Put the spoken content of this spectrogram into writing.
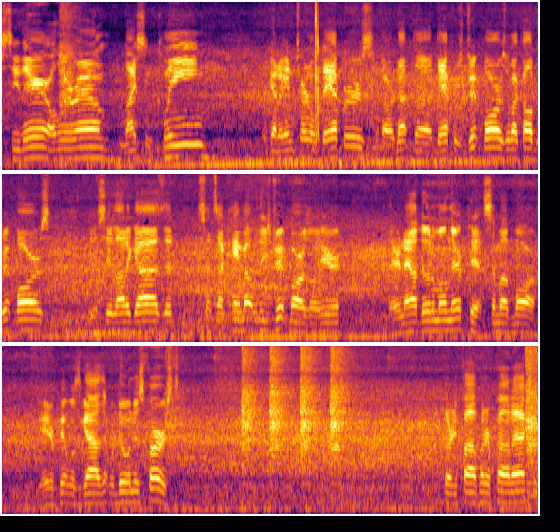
see there all the way around nice and clean. We've got our internal dampers or not the dampers drip bars what i call drip bars. You'll see a lot of guys that since i came out with these drip bars on here they're now doing them on their pits some of them are. Gator pit was the guys that were doing this first. 3500 pound axle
